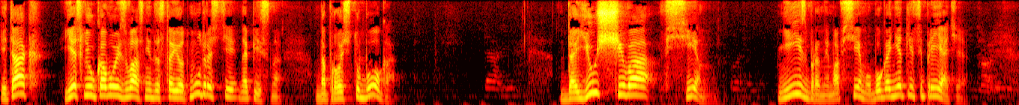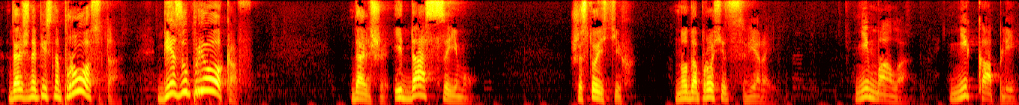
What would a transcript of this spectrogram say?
Итак, если у кого из вас не достает мудрости, написано, да у Бога, дающего всем, не избранным, а всем. У Бога нет лицеприятия. Дальше написано просто, без упреков. Дальше. И дастся ему. Шестой стих. Но допросит с верой. Ни мало, ни капли,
